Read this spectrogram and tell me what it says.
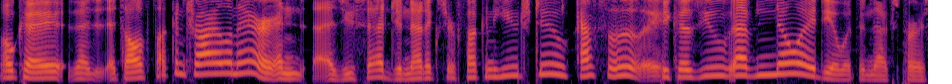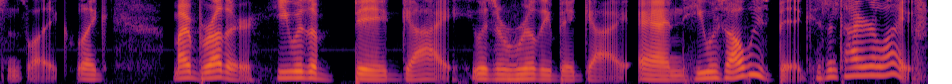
okay, it's all fucking trial and error and as you said, genetics are fucking huge too absolutely. because you have no idea what the next person's like. Like my brother, he was a big guy. He was a really big guy and he was always big his entire life.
